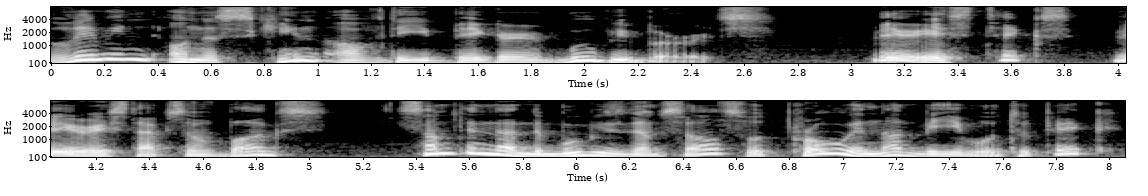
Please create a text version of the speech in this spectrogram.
living on the skin of the bigger booby birds. Various ticks, various types of bugs, something that the boobies themselves would probably not be able to pick,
